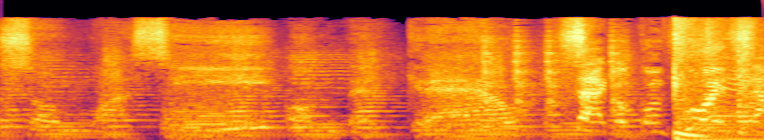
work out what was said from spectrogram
Somos así, underground. Saco con fuerza.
